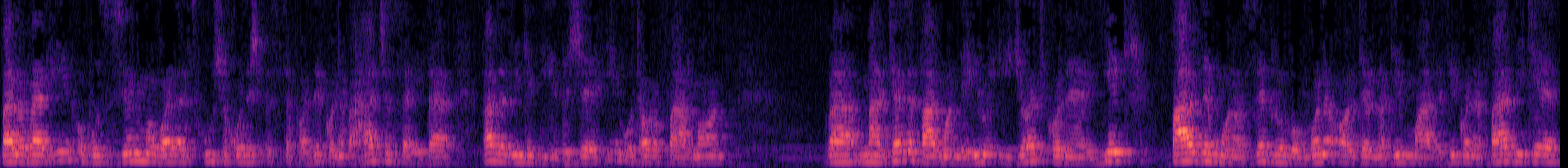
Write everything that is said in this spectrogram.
بنابراین اپوزیسیون ما باید از هوش خودش استفاده کنه و هر چه سریعتر قبل از اینکه دیر بشه این اتاق فرمان و مرکز فرماندهی رو ایجاد کنه یک فرد مناسب رو به عنوان آلترناتیو معرفی کنه فردی که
